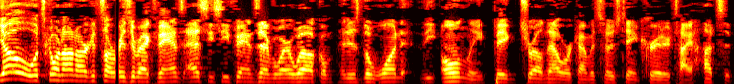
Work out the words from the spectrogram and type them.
Yo, what's going on, Arkansas Razorback fans, SEC fans everywhere? Welcome. It is the one, the only Pig Trail Network. I'm its host and creator, Ty Hudson.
